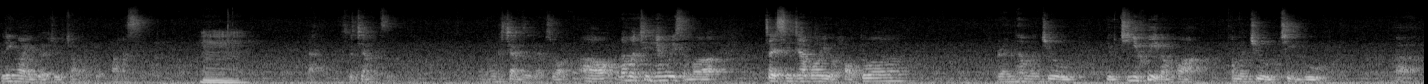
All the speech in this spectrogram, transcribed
另外一个就赚了个八十万。嗯啊，是这样子，我们这样子来说啊。那么今天为什么在新加坡有好多人，他们就有机会的话，他们就进入啊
